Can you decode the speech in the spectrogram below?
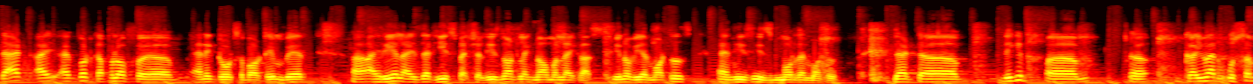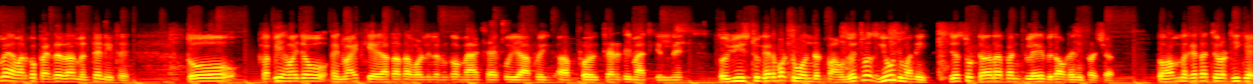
that I have got couple of anecdotes about him where I realise that he is special he is not like normal like us you know we are models and he is more than model that देखिए कई बार उस समय हमारे को पैसे ज़्यादा मिलते नहीं थे। तो कभी हमें जो इनवाइट किया जाता था वर्ल्ड इलेवन का मैच है, कोई आप आप चैरिटी मैच खेलने तो use to get about 200 pounds which was huge money just to turn up and play without any pressure तो हमने कहता चलो ठीक है।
